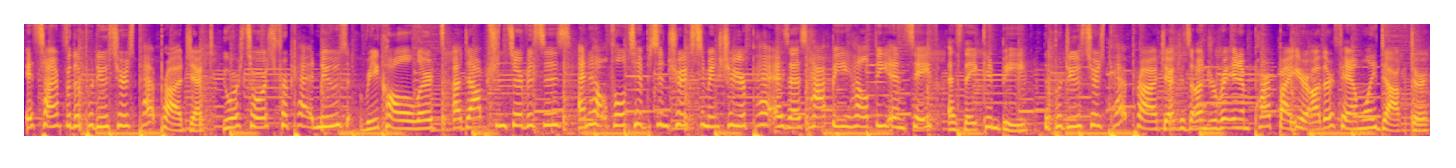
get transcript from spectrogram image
It's time for the producer's pet project, your source for pet news, recall alerts, adoption services, and helpful tips and tricks to make sure your pet is as happy, healthy, and safe as they can be. The producer's pet project is underwritten in part by your other family doctor,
